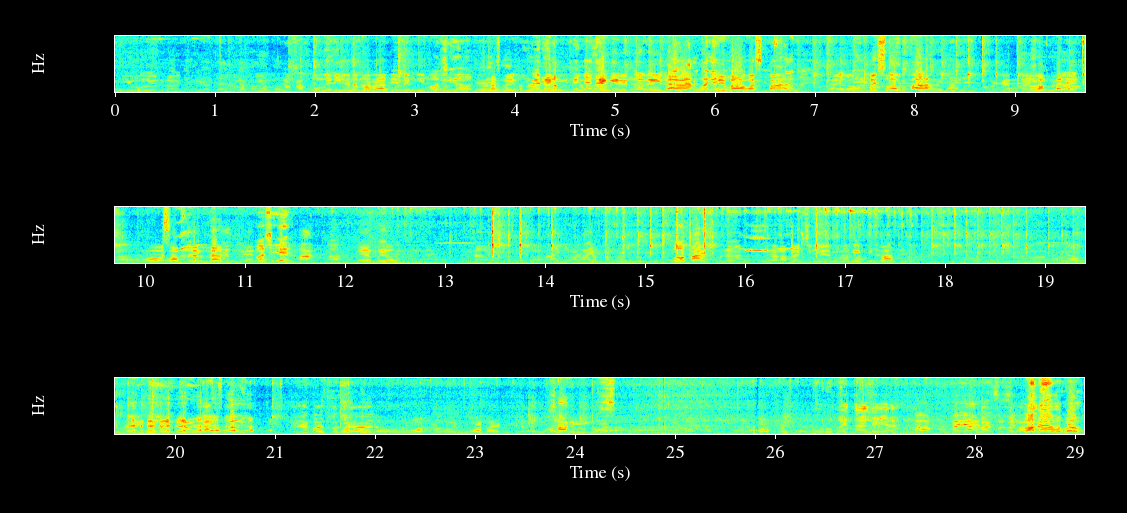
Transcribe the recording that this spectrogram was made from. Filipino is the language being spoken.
Bumili ka na marami, may giveaway. sige. Tapos may, may, may ah. giveaway na, may bawas pa. Oh. May swap pa. Swap palit. O swap lagdag. Ayun. O sige. Ayun po yun. O, paayos mo na lang. Nakapit si Kuya Boy. 50 to 100. Ano boss, pagka ano, Sa akin puro may tali ah. Ah, po kaya? Baka, opo.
